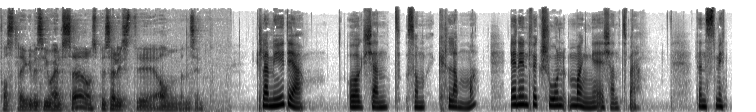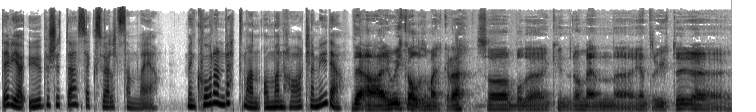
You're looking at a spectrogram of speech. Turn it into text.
fastlege ved SIO helse og spesialist i allmennmedisin. Klamydia, òg kjent som klamma, er en infeksjon mange er kjent med. Den smitter via ubeskytta seksuelt samleie. Men hvordan vet man om man har klamydia? Det er jo ikke alle som merker det. Så både kvinner og menn, eh, jenter og gutter, eh,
